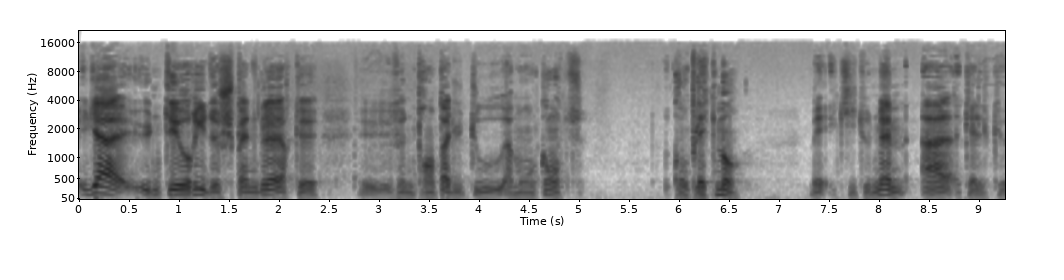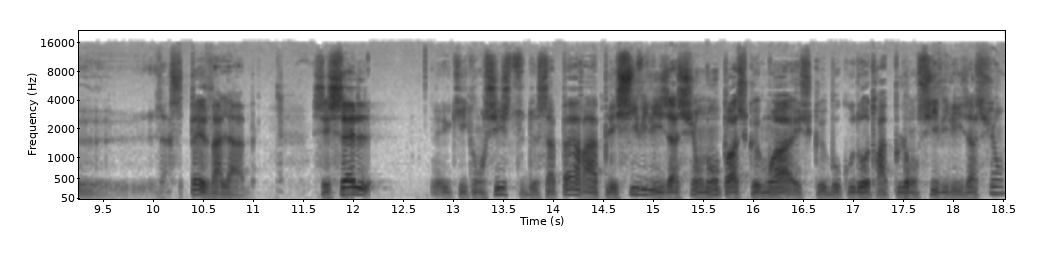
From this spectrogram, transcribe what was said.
Il y a une théorie de Spengler que euh, je ne prends pas du tout à mon compte complètement, mais qui tout de même a quelques aspects valables. C'est celle qui consiste de sa part à appeler civilisation non pas ce que moi et ce que beaucoup d'autres appelons civilisation,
